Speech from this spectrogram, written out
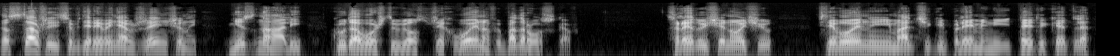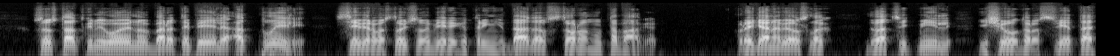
Оставшиеся в деревнях женщины не знали, куда вождь увез всех воинов и подростков. Следующей ночью все воины и мальчики племени Тетикетля с остатками воинов Баратепеля отплыли с северо-восточного берега Тринидада в сторону Табага. Пройдя на веслах 20 миль еще до рассвета,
